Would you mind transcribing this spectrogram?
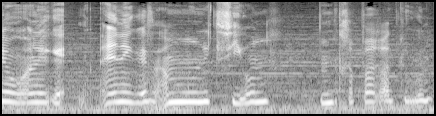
Wir einiges an Munition und Reparaturen.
